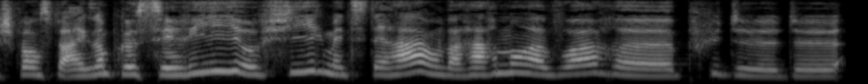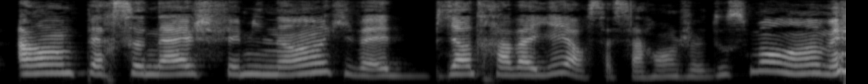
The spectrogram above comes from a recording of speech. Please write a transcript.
je pense par exemple aux séries, aux films, etc. On va rarement avoir euh, plus de, de, un personnage féminin qui va être bien travaillé. Alors ça s'arrange doucement, hein, mais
